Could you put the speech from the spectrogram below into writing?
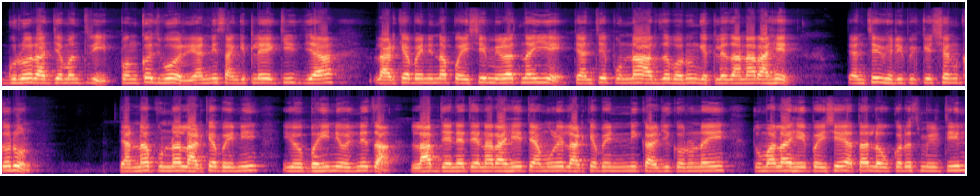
गृहराज्यमंत्री पंकज भोर यांनी सांगितले की ज्या लाडक्या बहिणींना पैसे मिळत नाही आहे त्यांचे पुन्हा अर्ज भरून घेतले जाणार आहेत. त्यांचे व्हेरिफिकेशन करून त्यांना पुन्हा लाडक्या बहिणी यो बहीण योजनेचा लाभ देण्यात येणार आहे. त्यामुळे लाडक्या बहिणींनी काळजी करू नये. तुम्हाला हे पैसे आता लवकरच मिळतील.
